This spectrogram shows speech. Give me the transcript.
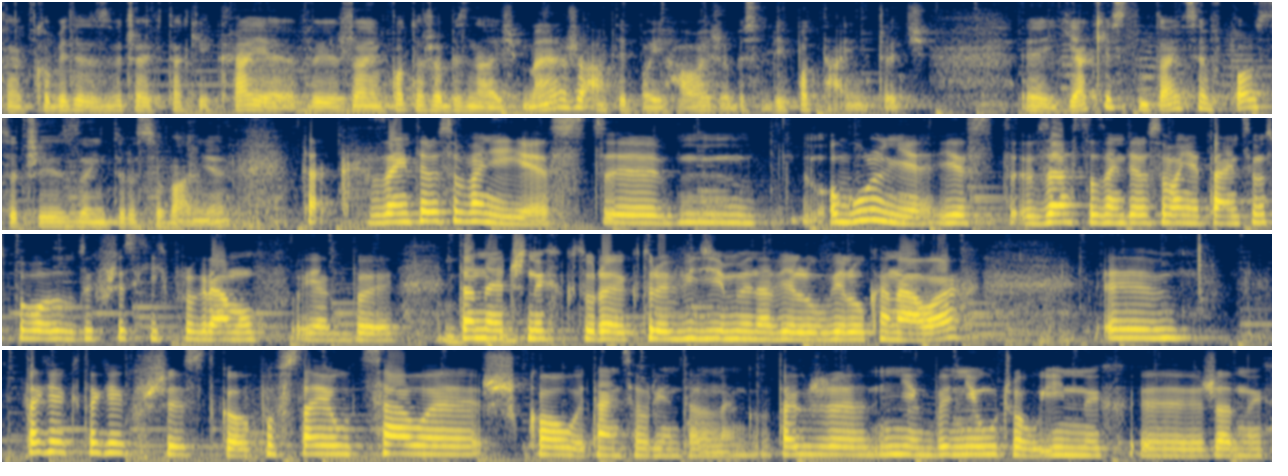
Tak, kobiety zazwyczaj w takie kraje wyjeżdżają po to, żeby znaleźć męża, a ty pojechałaś, żeby sobie potańczyć. Y, Jak jest z tym tańcem w Polsce? Czy jest zainteresowanie? Tak, zainteresowanie jest. Y, mm, Ogólnie jest, wzrasta zainteresowanie tańcem z powodu tych wszystkich programów jakby tanecznych, które, które widzimy na wielu, wielu kanałach. Tak jak, tak jak wszystko, powstają całe szkoły tańca orientalnego, także jakby nie uczą innych y, żadnych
